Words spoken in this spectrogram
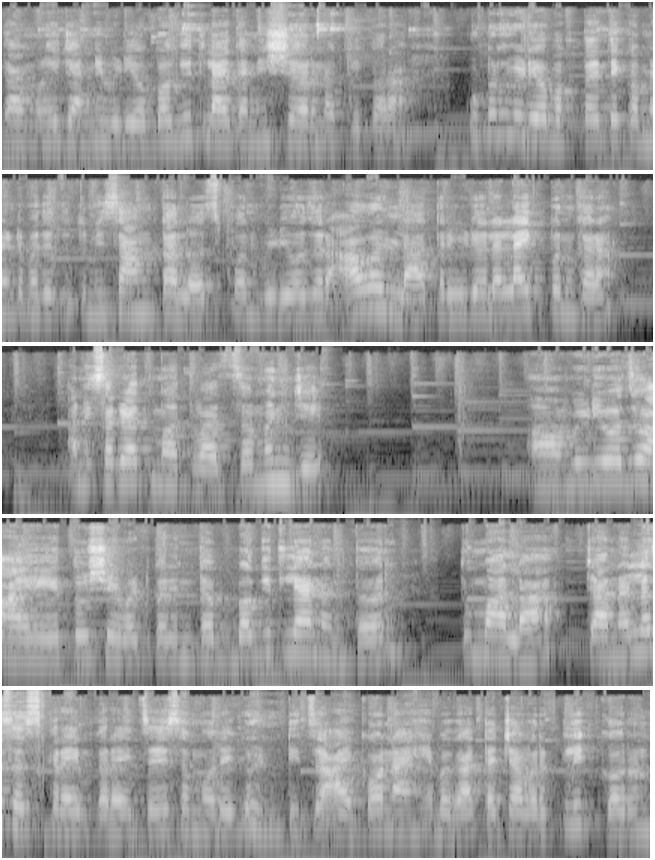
त्यामुळे ज्यांनी व्हिडिओ बघितला आहे त्यांनी शेअर नक्की करा. कुठून व्हिडिओ बघताय ते कमेंटमध्ये तर तुम्ही सांगतालच पण व्हिडिओ जर आवडला तर व्हिडिओला लाईक पण करा. आणि सगळ्यात महत्त्वाचं म्हणजे व्हिडिओ जो आहे तो शेवटपर्यंत बघितल्यानंतर तुम्हाला चॅनलला सबस्क्राईब करायचं आहे समोर एक घंटीचं आयकॉन आहे बघा. त्याच्यावर क्लिक करून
